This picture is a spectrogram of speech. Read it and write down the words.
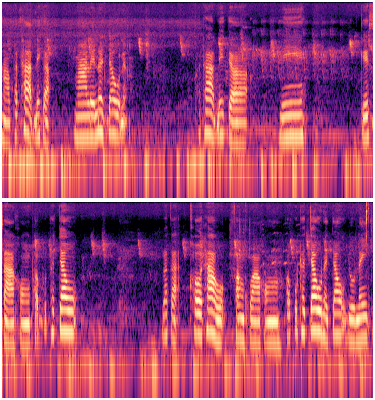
หาพระธาตุนี่ก็มาเลยนะเจ้าเนี่ย พระธาตุนี่จะมีเกศาของพระพุทธเจ้า แล้วก็ข้อเท้าฝั่งขวาของพระพุทธเจ้านะเจ้าอยู่ในเจ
